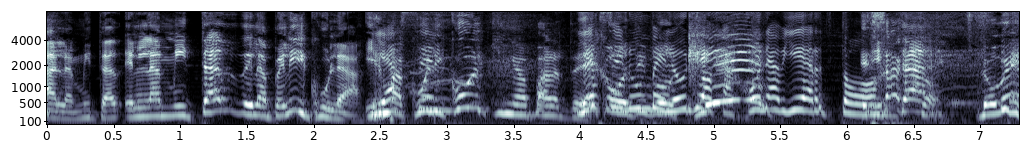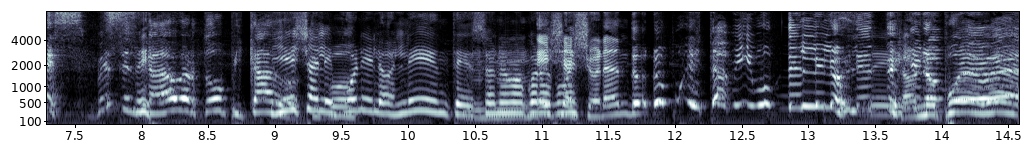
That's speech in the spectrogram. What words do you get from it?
a la mitad, en la mitad de la película. Y, Y es Macaulay Culkin aparte. Y Es como un tipo, velorio ¿qué? a cajón abierto. Exacto. ¿Lo ves? ¿Ves el Sí. cadáver todo picado? Y ella le pone los lentes. Yo no me acuerdo cómo Ella es. llorando, no puede, está vivo, denle los lentes Sí. que No, no puede ver.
